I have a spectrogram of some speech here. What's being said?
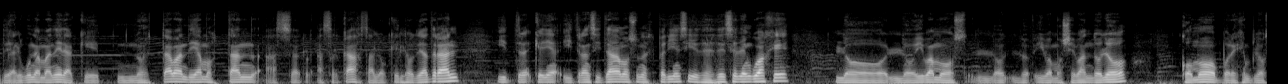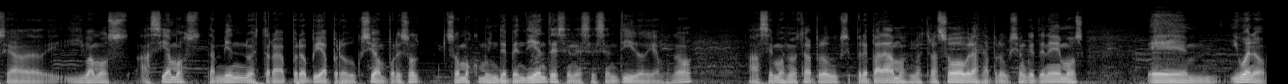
de alguna manera que no estaban, digamos, tan acercadas a lo que es lo teatral y, y transitábamos una experiencia y desde ese lenguaje lo, lo íbamos, lo, íbamos llevándolo como por ejemplo, o sea, íbamos, hacíamos también nuestra propia producción, por eso somos como independientes en ese sentido, digamos, ¿no? hacemos nuestra producción, preparamos nuestras obras, la producción que tenemos. Eh, y bueno,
